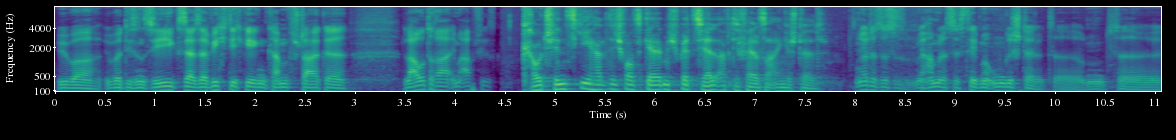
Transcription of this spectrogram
über, über diesen Sieg. Sehr, sehr wichtig gegen kampfstarke Lauterer im Abschieds. Kauczynski hat sich Schwarz-Gelben speziell auf die Felser eingestellt. Ja, das ist, wir haben das System ja umgestellt. Äh, und äh,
